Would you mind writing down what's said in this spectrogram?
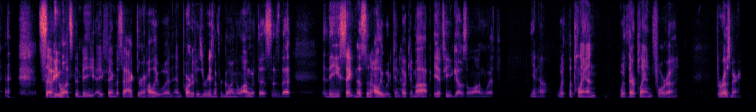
so he wants to be a famous actor in Hollywood. And part of his reason for going along with this is that the Satanists in Hollywood can hook him up if he goes along with, you know, with the plan, with their plan for uh, for Rosemary.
